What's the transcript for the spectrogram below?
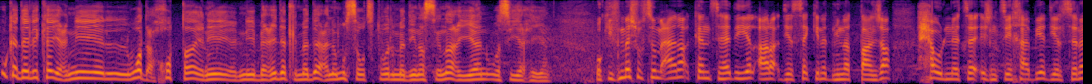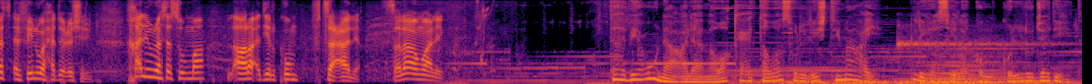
وكذلك يعني الوضع خطة يعني يعني بعيدة المدى على مستوى تطوير المدينة صناعيا وسياحيا. وكيف ما شفتوا معنا كانت هذه هي الآراء ديال ساكنة مدينه طنجة حول النتائج الانتخابيه ديال سنة 2021 خليونا تسمى الآراء ديالكم في التعاليق. السلام عليكم. تابعونا على مواقع التواصل الاجتماعي ليصلكم كل جديد.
